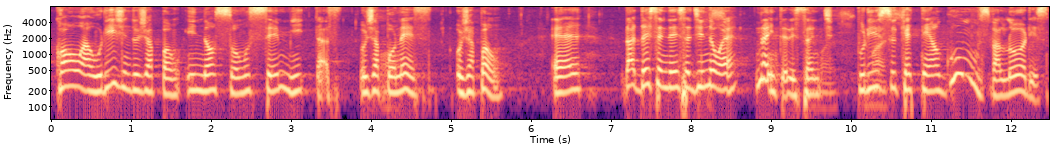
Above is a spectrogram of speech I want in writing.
qual a origem do Japão? E nós somos semitas. O japonês, o Japão, é da descendência de Noé. Não é interessante? Por isso que tem alguns valores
